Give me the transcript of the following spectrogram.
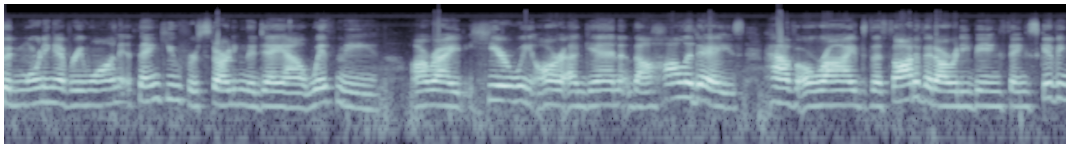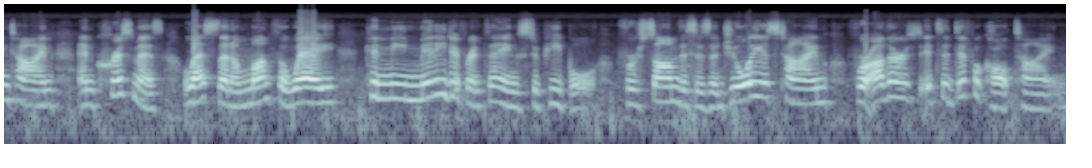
Good morning, everyone. Thank you for starting the day out with me. All right, here we are again. The holidays have arrived. The thought of it already being Thanksgiving time and Christmas less than a month away can mean many different things to people. For some, this is a joyous time. For others, it's a difficult time.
